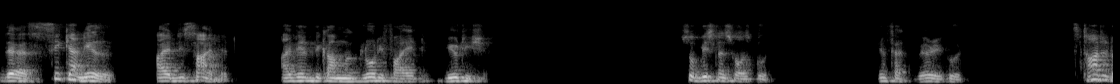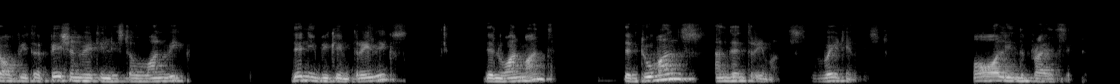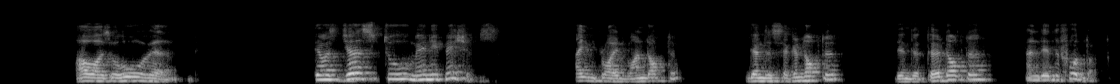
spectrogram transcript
the sick and ill, I decided I will become a glorified beautician. So business was good. In fact, very good. Started off with a patient waiting list of one week. Then it became three weeks, then one month, then two months, and then three months waiting list, all in the private sector. I was overwhelmed. There was just too many patients. I employed one doctor, then the second doctor, then the third doctor, and then the fourth doctor.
